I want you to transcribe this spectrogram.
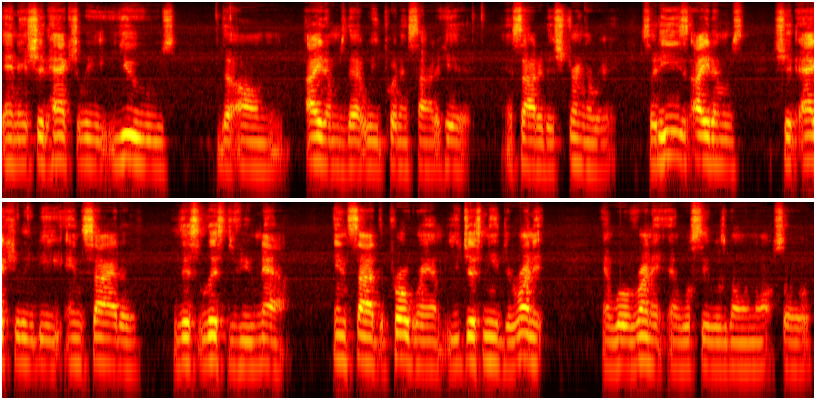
and it should actually use the um, items that we put inside of here, inside of this string array. So these items should actually be inside of this list view now. Inside the program, you just need to run it, and we'll run it, and we'll see what's going on. So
